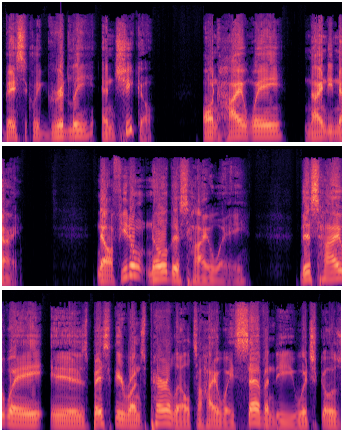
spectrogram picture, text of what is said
basically Gridley and Chico on Highway 99. Now, if you don't know this highway, this highway is basically runs parallel to Highway 70, which goes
